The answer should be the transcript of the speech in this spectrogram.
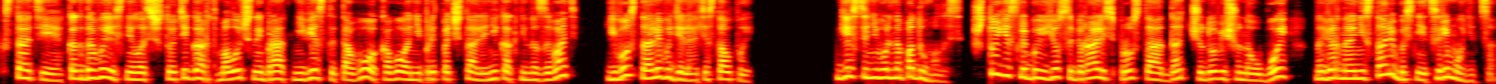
Кстати, когда выяснилось, что Тигард – молочный брат невесты того, кого они предпочитали никак не называть, его стали выделять из толпы. Гесте невольно подумалось, что если бы ее собирались просто отдать чудовищу на убой, наверное, не стали бы с ней церемониться.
